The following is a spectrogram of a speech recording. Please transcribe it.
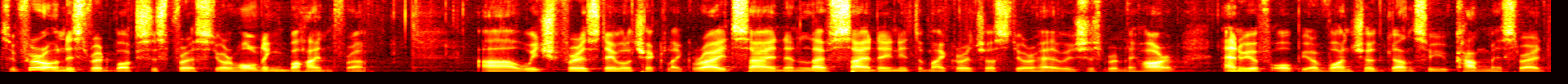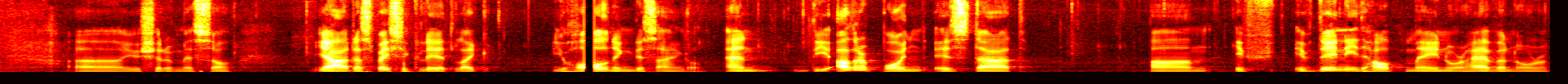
So if you're on these red boxes first, you're holding behind frame. Uh, which first they will check like right side and left side they need to micro adjust your head which is really hard and we have AWP you have one shot gun so you can't miss right uh, you shouldn't miss so yeah that's basically it like you're holding this angle. And the other point is that um, if if they need help main or heaven or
